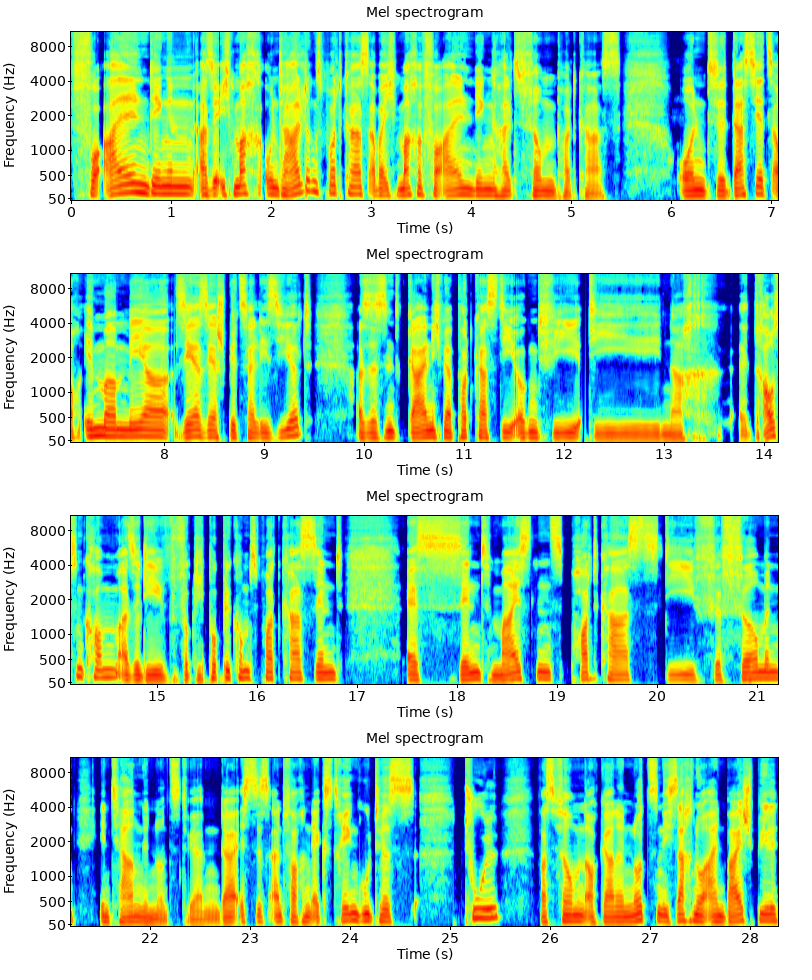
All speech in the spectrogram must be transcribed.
vor allen Dingen, also ich mache Unterhaltungspodcasts, aber ich mache vor allen Dingen halt Firmenpodcasts. Und äh, das jetzt auch immer mehr sehr, sehr spezialisiert. Also es sind gar nicht mehr Podcasts, die irgendwie, die nach äh, draußen kommen, also die wirklich Publikumspodcasts sind. Es sind meistens Podcasts, die für Firmen intern genutzt werden. Da ist es einfach ein extrem gutes Tool, was Firmen auch gerne nutzen. Ich sage nur ein Beispiel,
